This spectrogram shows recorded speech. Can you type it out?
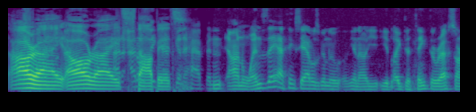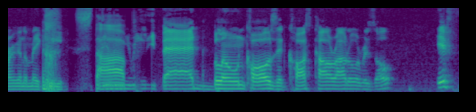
All right, all right, I, I stop it. That's going to happen on Wednesday. I think Seattle's going to, you know, you'd like to think the refs aren't going to make any stop really, really, bad blown calls that cost Colorado a result. If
